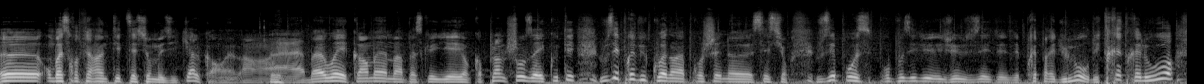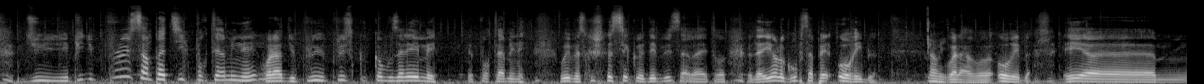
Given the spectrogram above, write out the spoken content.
Euh, on va se refaire une petite session musicale quand même. hein. Oui. Ah, bah ouais, quand même, hein, parce qu'il y a encore plein de choses à écouter. Je vous ai prévu quoi dans la prochaine euh, session? Je vous ai pro- proposé, du, je vous ai euh, préparé du lourd, du très très lourd, du, et puis du plus sympathique pour terminer. Voilà, du plus, plus comme vous allez aimer. Et pour terminer. Oui, parce que je sais que le début ça va être. D'ailleurs, le groupe s'appelle Horrible. Ah oui. Voilà, euh, horrible. Et euh,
